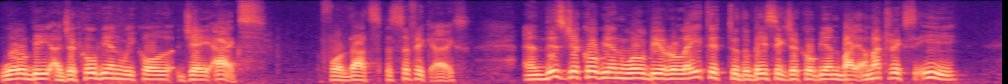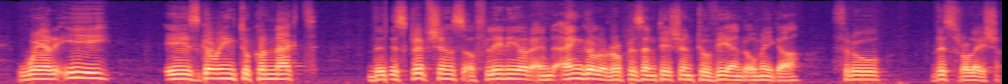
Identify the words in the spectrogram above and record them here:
will be a Jacobian we call jx for that specific x. And this Jacobian will be related to the basic Jacobian by a matrix E, where E is going to connect the descriptions of linear and angular representation to V and omega through this relation.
